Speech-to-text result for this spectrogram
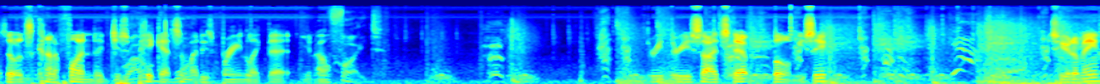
So it's kind of fun to just pick at somebody's brain like that, you know? fight. 3-3 side step, boom, you see? You see what I mean?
